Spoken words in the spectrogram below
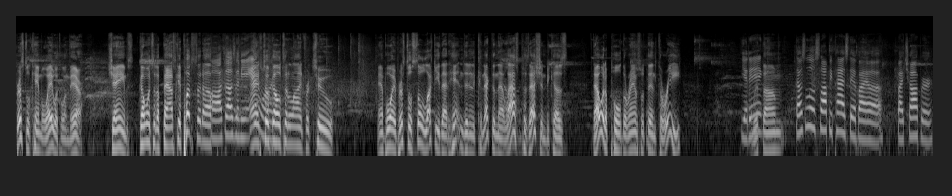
Bristol came away with one there. James going to the basket, puts it up, Oh, I thought it was gonna be an and and she'll go to the line for two. And boy, Bristol's so lucky that Hinton didn't connect in that last possession because that would have pulled the Rams within three. Yeah, they didn't With um, That was a little sloppy pass there by uh by Chopper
